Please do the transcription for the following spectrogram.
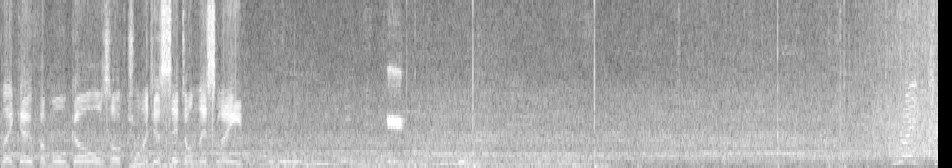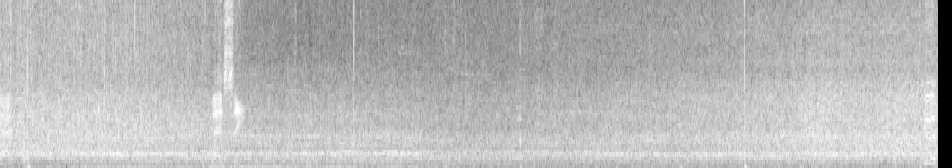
Will they go for more goals or try to sit on this lead? Great tackle. Messi. Good,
